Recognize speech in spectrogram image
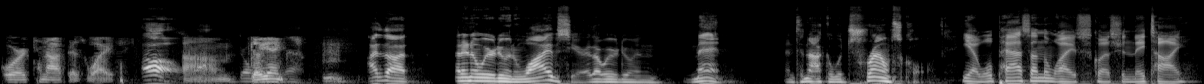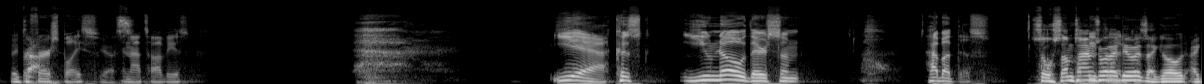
or Tanaka's wife? Oh, Um, go like Yanks. I thought I didn't know we were doing wives here. I thought we were doing men, and Tanaka would trounce Cole. Yeah, we'll pass on the wives question. They tie They for tie. first place. Yes. And that's obvious. yeah, because you know there's some. How about this? So sometimes what I do is I go I,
